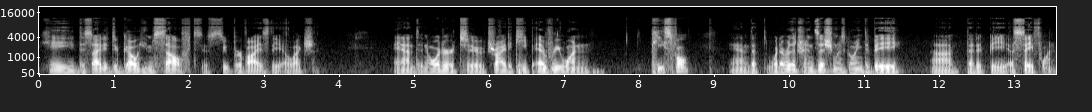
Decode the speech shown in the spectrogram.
he decided to go himself to supervise the election. And in order to try to keep everyone peaceful and that whatever the transition was going to be, uh, that it be a safe one.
